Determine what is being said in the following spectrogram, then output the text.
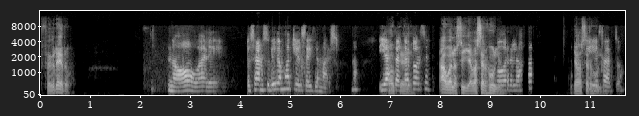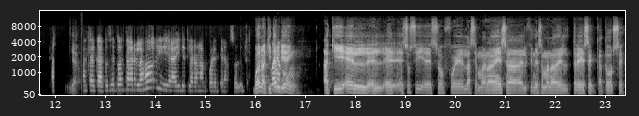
febrero. No, vale. O sea, nosotros llegamos aquí el 6 de marzo, ¿no? Y hasta el Ok. 14 Ah, bueno, sí, ya va a ser julio. todo relajado. Ya va a ser Sí, julio. exacto. Ya. Hasta el 14 todo estaba relajado y ahí declararon la cuarentena absoluta. Bueno, aquí Bueno, como- también. Aquí el, el- el- eso sí, eso fue la semana esa, el fin de semana del 13, 14,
